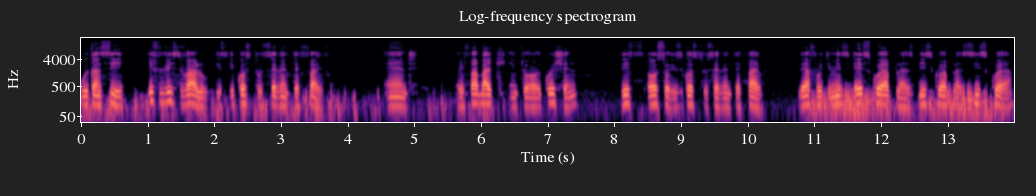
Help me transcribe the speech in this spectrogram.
we can see if this value is equals to 75 and refer back into our equation this also is equals to 75 therefore it means a square plus b square plus c square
